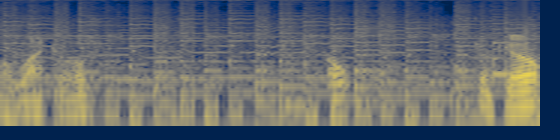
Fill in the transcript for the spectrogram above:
Or lack of. Oh! Good girl.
